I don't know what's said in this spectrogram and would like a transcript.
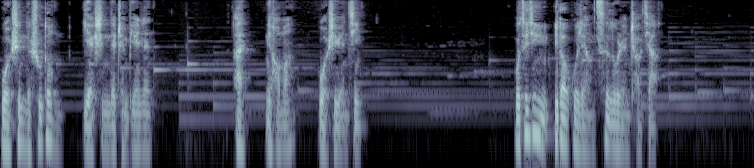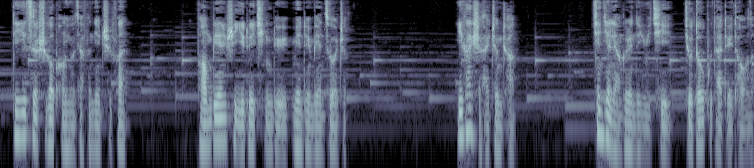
我是你的树洞，也是你的枕边人。嗨，你好吗？我是袁静。我最近遇到过两次路人吵架。第一次是和朋友在饭店吃饭，旁边是一对情侣面对面坐着。一开始还正常，渐渐两个人的语气就都不太对头了。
